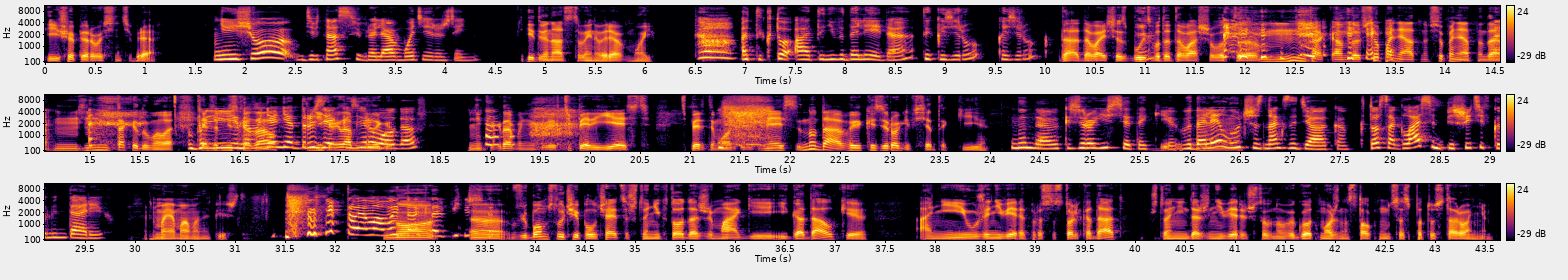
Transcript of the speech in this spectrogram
И еще 1 сентября. И еще 19 февраля в мой день рождения. И 12 января в мой. А ты кто? А, ты не водолей, да? Ты козерог? Козерог? Да, давай, сейчас будет вот это ваше вот... Э, так, Анда, все понятно, все понятно, да. Так и думала. Блин, у меня нет друзей козерогов. Никогда бы не говорил. Теперь есть. Теперь ты можешь... Есть... Ну да, вы козероги все такие. Ну да, вы козероги все такие. Водолей лучший знак зодиака. Кто согласен, пишите в комментариях. Моя мама напишет. Твоя мама и так напишет. Э, в любом случае получается, что никто, даже маги и гадалки, они уже не верят. Просто столько дат, что они даже не верят, что в Новый год можно столкнуться с потусторонним.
